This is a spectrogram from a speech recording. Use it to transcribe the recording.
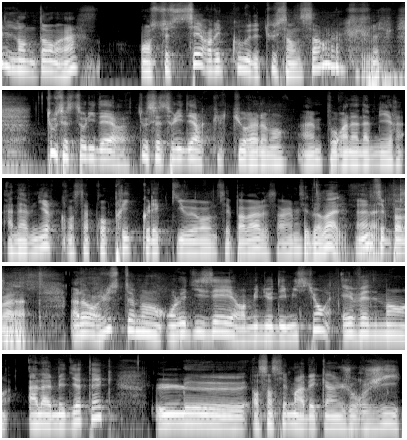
Vient de l'entendre, hein, on se serre les coudes tous ensemble, tous solidaires, tous solidaires culturellement, hein, pour un avenir, un avenir qu'on s'approprie collectivement. C'est pas mal, ça. C'est pas mal. Hein, Ouais, c'est pas mal. Alors justement, on le disait en milieu d'émission, événement à la médiathèque, le, essentiellement avec un jour J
